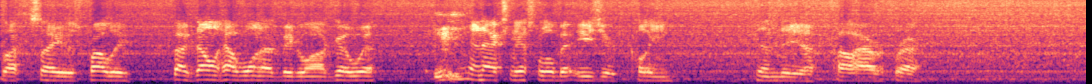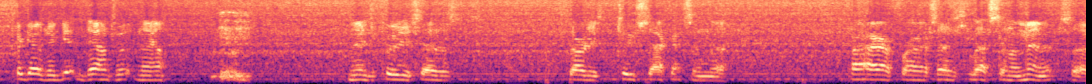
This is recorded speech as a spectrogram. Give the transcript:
like I say, is probably, in fact I only have one, that'd be the one I'd go with. and actually, it's a little bit easier to clean than the uh, Power Air Fryer. We go to getting down to it now. Ninja Foodi says it's 32 seconds and the Air Fryer says it's less than a minute, so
